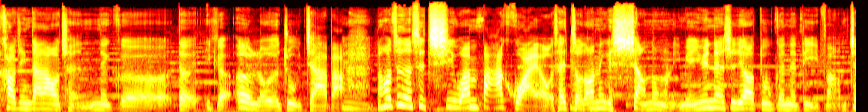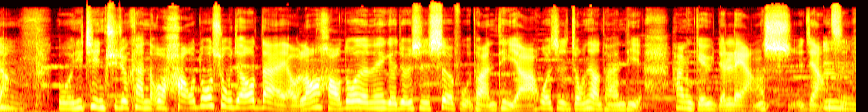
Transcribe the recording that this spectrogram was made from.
靠近大道城那个的一个二楼的住家吧。嗯然后真的是七弯八拐哦，才走到那个巷弄里面，因为那是要都根的地方。这样，嗯我一进去就看到哇，好多塑胶袋哦，然后好多的那个就是社服团体啊，或是宗教团体，他们给予的粮食这样子。嗯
